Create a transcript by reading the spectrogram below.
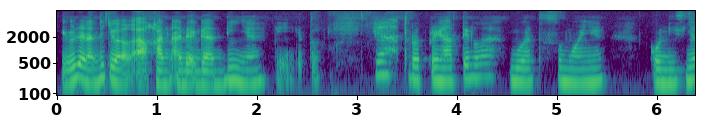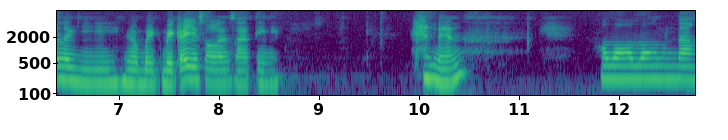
ya udah nanti juga akan ada gantinya kayak gitu. Ya turut prihatin lah buat semuanya. Kondisinya lagi nggak baik-baik aja soalnya saat ini. And then ngomong-ngomong tentang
